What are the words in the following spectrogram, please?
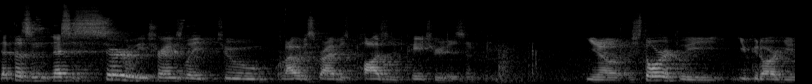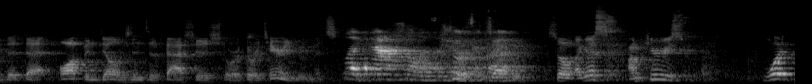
that doesn't necessarily translate to what I would describe as positive patriotism. You know, historically, you could argue that that often delves into fascist or authoritarian movements. Like nationalism, Sure, basically. exactly. So I guess I'm curious, what,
